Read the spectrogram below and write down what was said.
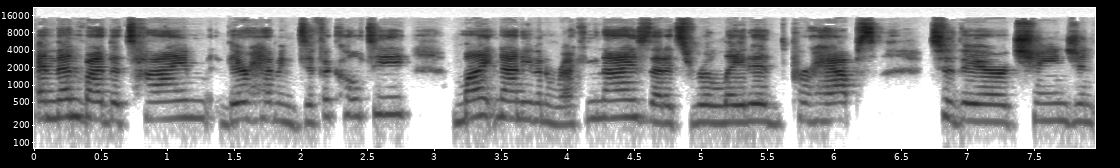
And then by the time they're having difficulty, might not even recognize that it's related perhaps to their change in,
